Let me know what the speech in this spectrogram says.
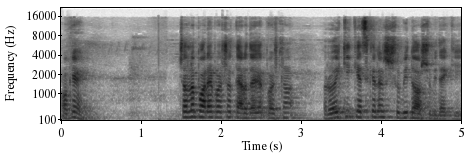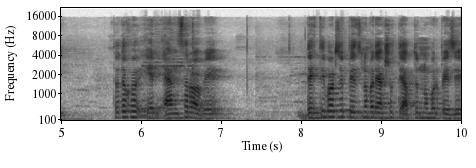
ওকে চলো, পরের প্রশ্ন, তেরো দাগের প্রশ্ন। রৈখিক স্কেলের সুবিধা, অসুবিধা কী? তো দেখো, এর অ্যান্সার হবে, দেখতে পাচ্ছ পেজ নম্বর একশো তিয়াত্তর নম্বর পেজে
